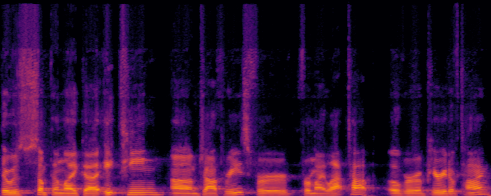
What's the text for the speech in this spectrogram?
there was something like uh, 18 um, JA3s for for my laptop over a period of time.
